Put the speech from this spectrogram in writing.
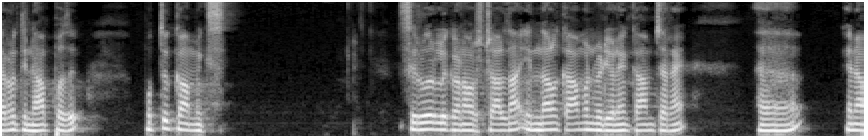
இரநூத்தி நாற்பது முத்து காமிக்ஸ் சிறுவர்களுக்கான ஒரு ஸ்டால் தான். இருந்தாலும் காமன் வீடியோலையும் காமிச்சிட்றேன். ஏன்னா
